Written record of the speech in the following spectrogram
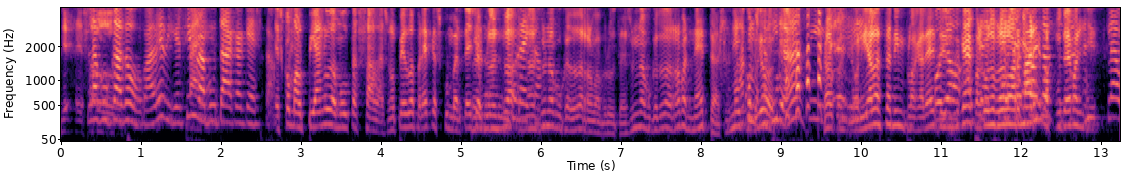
És el- l'abocador, vale? diguéssim, Vale. la butaca aquesta. És com el piano de moltes sales, no el piano de paret que es converteix Però en no és, un... la, no és un abocador de roba bruta, és un abocador de roba neta, que és molt Ah, curiós. Sí, Clar, quan, quan ja les tenim plegadetes, O sé què, per cosa a l'armari, la fotem al llit. Clar,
